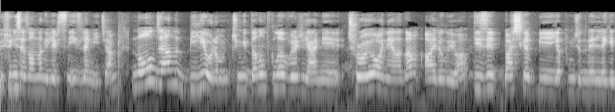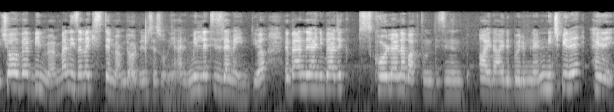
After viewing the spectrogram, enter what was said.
Üçüncü sezondan ilerisini izlemeyeceğim. Ne olacağını biliyorum. Çünkü Donald Glover yani Troy'u oynayan adam ayrılıyor. Dizi başka bir yapımcının eline geçiyor ve bilmiyorum. Ben izlemek istemiyorum dördüncü sezonu yani. Millet izlemeyin diyor. Ve ben de hani birazcık skorlarına baktım dizinin ayrı ayrı bölümlerinin. Hiçbiri hani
